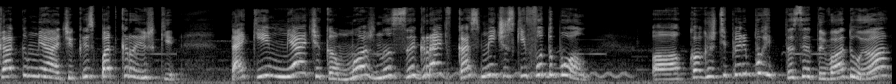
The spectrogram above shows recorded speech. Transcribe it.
как мячик из-под крышки. Таким мячиком можно сыграть в космический футбол. А как же теперь быть-то с этой водой, а?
